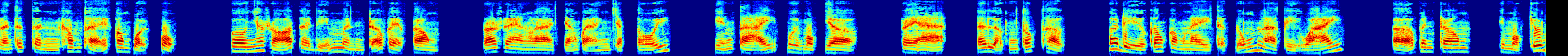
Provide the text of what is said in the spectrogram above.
lệnh tư tình không thể không bội phục. Cô nhớ rõ thời điểm mình trở về phòng, rõ ràng là chẳng vạn chập tối. Hiện tại 11 giờ, rồi ạ, à, thể lực tốt thật. Có điều căn phòng này thật đúng là kỳ quái. Ở bên trong thì một chút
